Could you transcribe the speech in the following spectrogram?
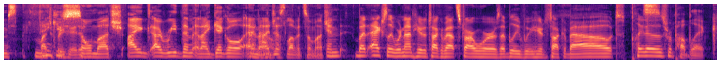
memes, thank you appreciated. so much. I, I read them and I giggle and I, just love it so much. And but actually, we're not here to talk about Star Wars. I believe we're here to talk about Plato's Republic.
